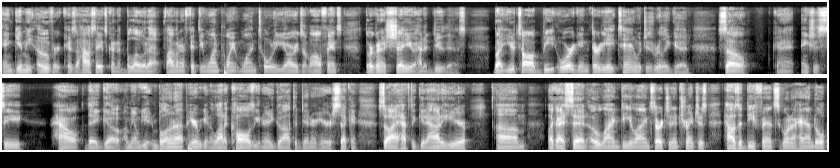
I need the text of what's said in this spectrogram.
and give me over because Ohio State's going to blow it up. 551.1 total yards of offense. They're going to show you how to do this. But Utah beat Oregon 38 10, which is really good. So, kind of anxious to see how they go. I mean, I'm getting blown up here. I'm getting a lot of calls, getting ready to go out to dinner here a second. So, I have to get out of here. Um, like I said, O line, D line starts in the trenches. How's the defense going to handle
